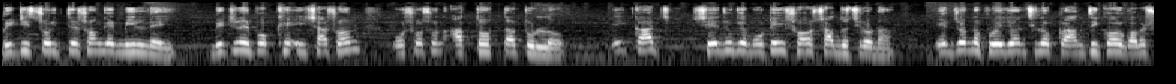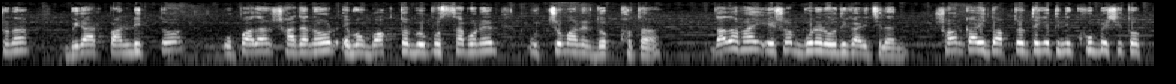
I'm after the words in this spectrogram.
ব্রিটিশ চরিত্রের সঙ্গে মিল নেই। ব্রিটেনের পক্ষে এই শাসন ও শোষণ আত্মহত্যার তুল্য। এই কাজ সে যুগে মোটেই সহজসাধ্য ছিল না। এর জন্য প্রয়োজন ছিল ক্রান্তিকর গবেষণা, বিরাট পাণ্ডিত্য, উপাদান সাজানোর এবং বক্তব্য উপস্থাপনের উচ্চমানের দক্ষতা। দাদাভাই এসব গুণের অধিকারী ছিলেন। সরকারি দপ্তর থেকে তিনি খুব বেশি তথ্য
